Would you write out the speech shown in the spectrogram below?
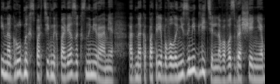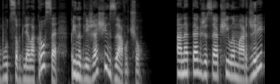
и нагрудных спортивных повязок с номерами, однако потребовала незамедлительного возвращения бутсов для лакросса, принадлежащих завучу. Она также сообщила Марджери,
